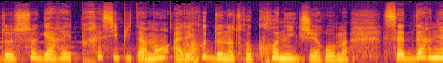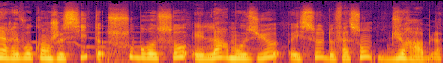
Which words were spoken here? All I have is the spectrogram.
de se garer précipitamment à ah. l'écoute de notre chronique, Jérôme. Cette dernière évoquant, je cite, soubresaut et larmes aux yeux, et ce, de façon durable.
